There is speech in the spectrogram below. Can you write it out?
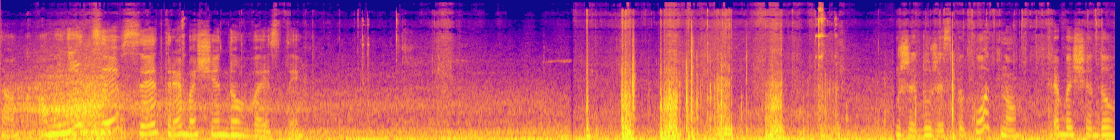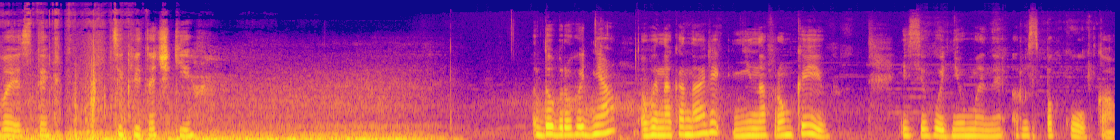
Так, а мені це все треба ще довести. Дуже дуже спекотно, треба ще довести ці квіточки. Доброго дня! Ви на каналі Ніна Фром Київ. І сьогодні у мене розпаковка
